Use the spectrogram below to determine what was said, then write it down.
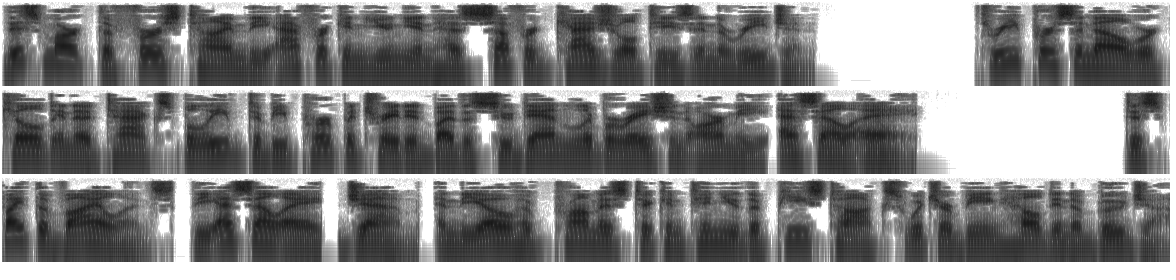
This marked the first time the African Union has suffered casualties in the region. Three personnel were killed in attacks believed to be perpetrated by the Sudan Liberation Army SLA. Despite the violence, the SLA, JEM, and the O have promised to continue the peace talks which are being held in Abuja.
